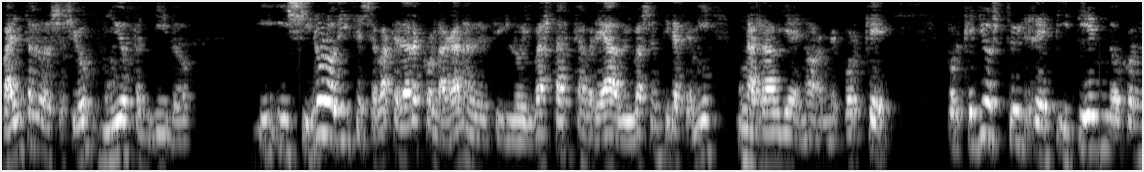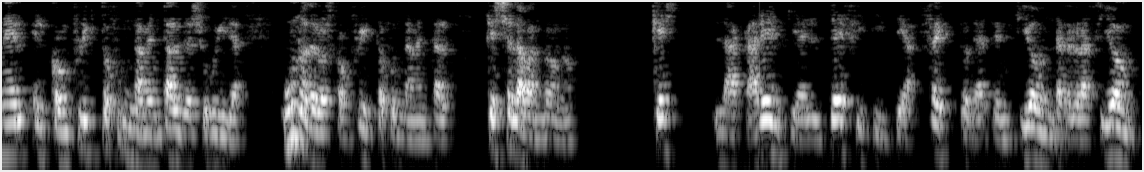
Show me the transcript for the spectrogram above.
va a entrar a la sesión muy ofendido. Y, si no lo dice, se va a quedar con la gana de decirlo y va a estar cabreado y va a sentir hacia mí una rabia enorme. ¿Por qué? Porque yo estoy repitiendo con él el conflicto fundamental de su vida, uno de los conflictos fundamentales, que es el abandono, que es la carencia, el déficit de afecto, de atención, de relación,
